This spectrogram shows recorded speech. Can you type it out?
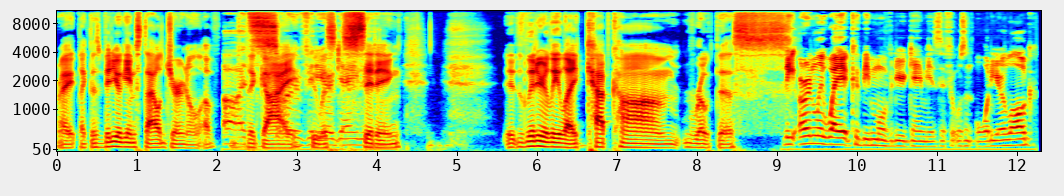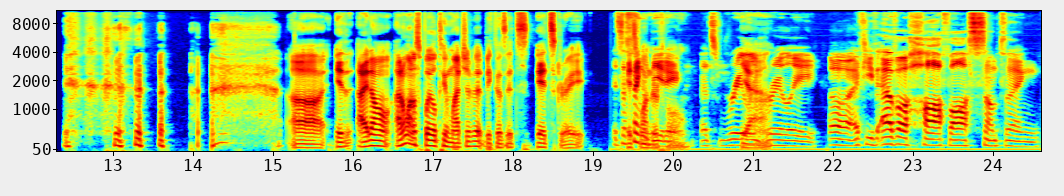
right? Like this video game style journal of Oh, the guy so who was gamey. sitting. It's literally like Capcom wrote this. the only way it could be more video gamey is if it was an audio log. uh it i don't i don't want to spoil too much of it because it's it's great It's a It's thing of beauty. It's really, Yeah. really. Uh, if you've ever half-assed something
